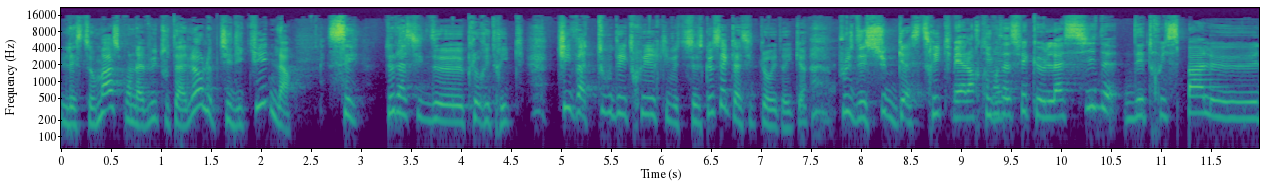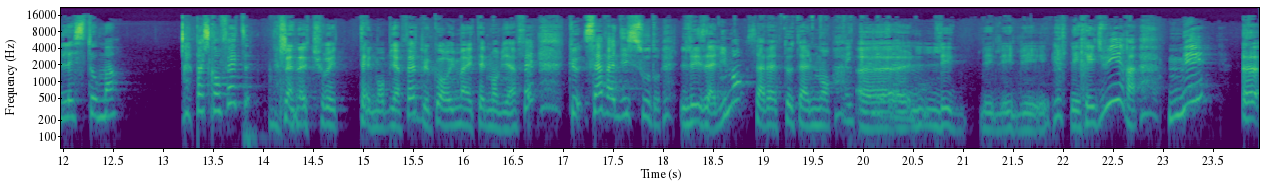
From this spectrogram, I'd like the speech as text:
l'estomac, ce qu'on a vu tout à l'heure, le petit liquide là, c'est de l'acide chlorhydrique qui va tout détruire. Qui... C'est ce que c'est que l'acide chlorhydrique, hein. plus des sucs gastriques. Mais alors comment vont- ça se fait que l'acide détruise pas le- l'estomac? Parce qu'en fait, la nature est tellement bien faite, le corps humain est tellement bien fait, que ça va dissoudre les aliments, ça va totalement euh, les, les- les- les- les réduire. Mais euh,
